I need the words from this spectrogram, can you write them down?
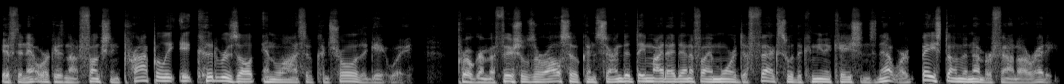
If the network is not functioning properly, it could result in loss of control of the gateway. Program officials are also concerned that they might identify more defects with the communications network based on the number found already.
